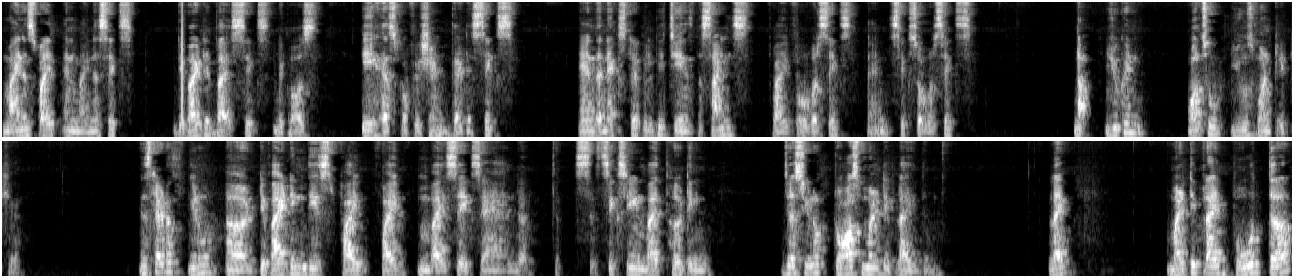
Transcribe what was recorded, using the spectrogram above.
Minus 5 and minus 6 divided by 6 because a has coefficient that is 6. And the next step will be change the signs 5 over 6 and 6 over 6. Now you can also use one trick here. Instead of you know uh, dividing these 5 5 by 6 and 16 by 13, just you know cross multiply them. Like multiply both the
